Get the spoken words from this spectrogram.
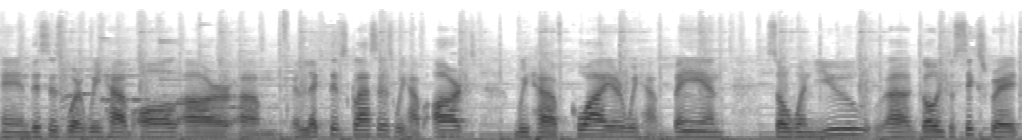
and this is where we have all our um, electives classes. We have art, we have choir, we have band. So when you uh, go into sixth grade,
